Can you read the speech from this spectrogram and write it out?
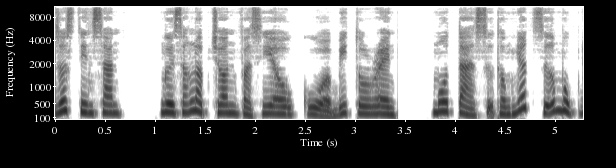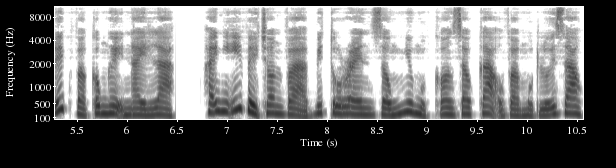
Justin Sun, người sáng lập John và CEO của BitTorrent, mô tả sự thống nhất giữa mục đích và công nghệ này là hãy nghĩ về John và BitTorrent giống như một con dao cạo và một lưỡi dao.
